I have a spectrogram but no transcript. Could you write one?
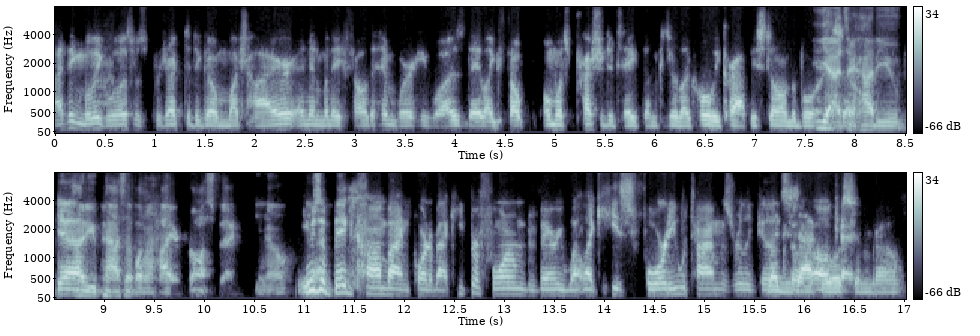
I think Malik Willis was projected to go much higher, and then when they fell to him where he was, they like felt almost pressured to take them because they're like, "Holy crap, he's still on the board." yeah. It's like how do you Yeah. how do you pass up on a higher prospect? You know, He was a big combine quarterback. He performed very well. Like his 40 time was really good. like so, Zach okay. Wilson, bro.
